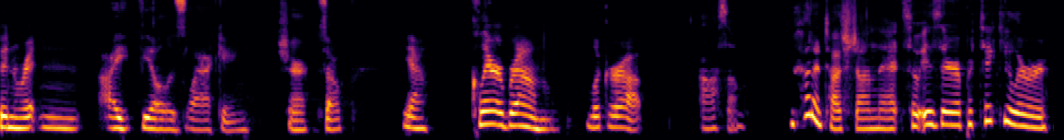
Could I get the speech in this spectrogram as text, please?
been written, I feel, is lacking. Sure. So, yeah. Clara Brown, look her up. Awesome. You kind of touched on that. So, is there a particular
